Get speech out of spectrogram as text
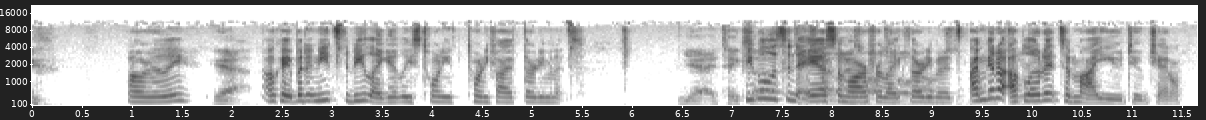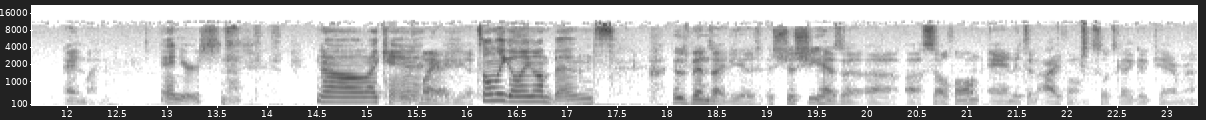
oh, really? Yeah. Okay, but it needs to be like at least 20, 25, 30 minutes. Yeah, it takes. People uh, listen to ASMR for like 30 minutes. I'm gonna upload it to my YouTube channel And mine. and yours. no, I can't. It's my idea. It's only going on Ben's. It was Ben's idea. It's just she has a, a, a cell phone and it's an iPhone, so it's got a good camera.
